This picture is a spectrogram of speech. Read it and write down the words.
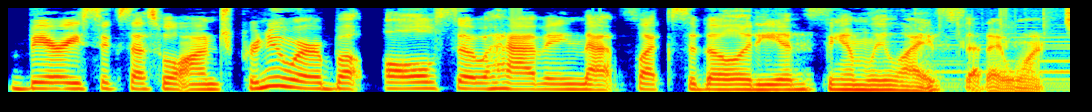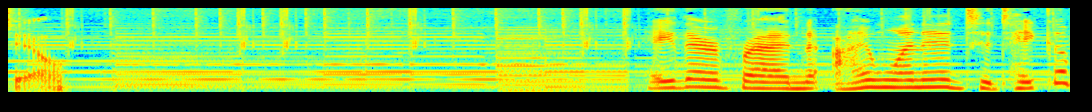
very successful entrepreneur, but also having that flexibility and family life that I want to. Hey there, friend. I wanted to take a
